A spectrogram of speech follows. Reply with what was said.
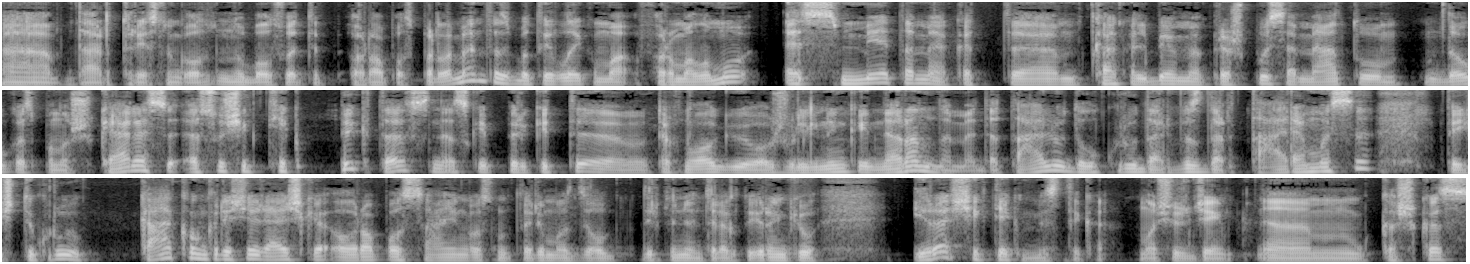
a, dar turės nubalsuoti Europos parlamentas, bet tai laikoma formalumu. Esmė tame, kad a, ką kalbėjome prieš pusę metų, daug kas panašu keliasi, esu šiek tiek piktas, nes kaip ir kiti technologijų apžvalgininkai nerandame detalių, dėl kurių dar vis dar tariamasi. Tai iš tikrųjų, ką konkrečiai reiškia ES nutarimas dėl dirbtinio intelekto įrankių, yra šiek tiek mistika, nuoširdžiai. Kažkas,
